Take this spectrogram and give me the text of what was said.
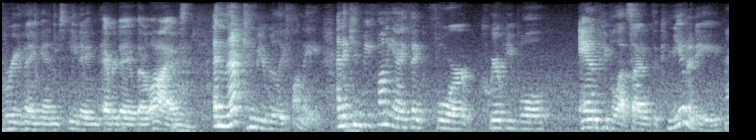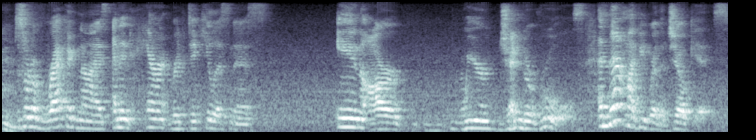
breathing and eating every day of their lives. Mm. And that can be really funny. And it can be funny, I think, for queer people and people outside of the community Mm. to sort of recognize an inherent ridiculousness in our weird gender rules. And that might be where the joke is.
